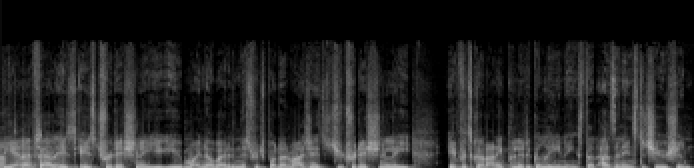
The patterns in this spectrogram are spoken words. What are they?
and the halftime NFL show? is, is traditionally, you, you might know better than this, Rich, but I imagine it's traditionally, if it's got any political leanings, that as an institution,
